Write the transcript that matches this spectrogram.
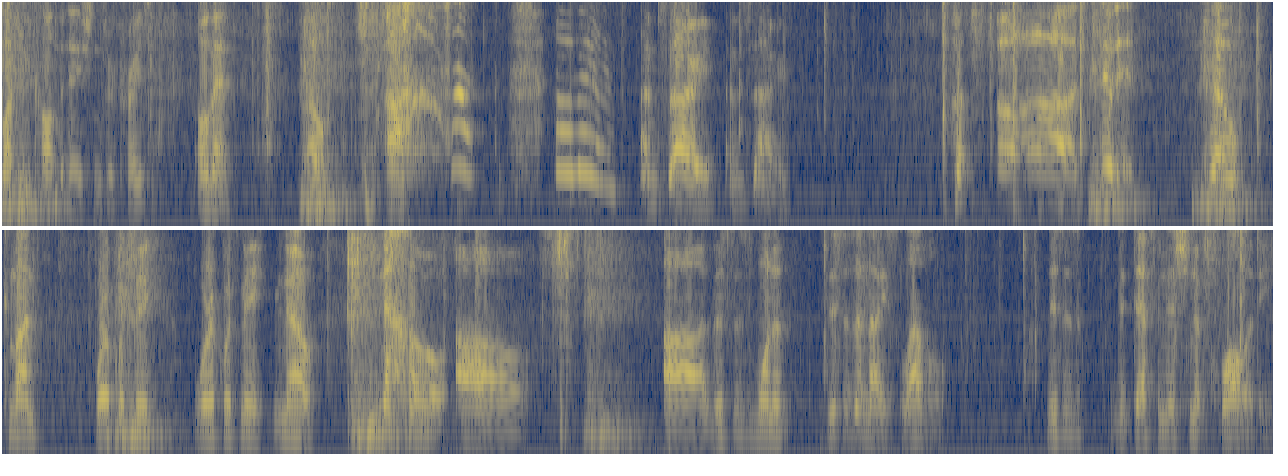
Button combinations are crazy. Oh man. Oh. Ah. oh man. I'm sorry. I'm sorry. Ah, did it. No. Come on. Work with me. Work with me. No. No. Oh. Ah, this is one of this is a nice level. This is the definition of quality.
